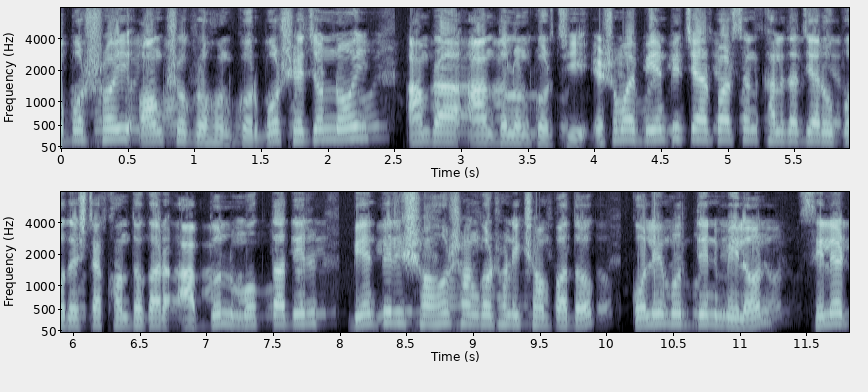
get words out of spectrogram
অবশ্যই অংশগ্রহণ করব, সেজন্যই আমরা আন্দোলন করছি। এ সময় বিএনপি চেয়ারপারসন খালেদা জিয়ার উপদেষ্টা খন্দকার আব্দুল মুক্তাদির, বিএনপির সহ সাংগঠনিক সম্পাদক কলিমউদ্দিন মিলন, সিলেট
